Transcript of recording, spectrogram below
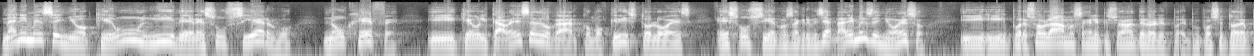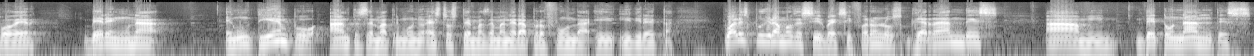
Nadie me enseñó que un líder es un siervo, no un jefe. Y que el cabeza de hogar, como Cristo lo es, es un siervo sacrificial. Nadie me enseñó eso. Y, por eso hablábamos en el episodio anterior, el propósito de poder ver en una en un tiempo antes del matrimonio estos temas de manera profunda y, directa. ¿Cuáles pudiéramos decir, Bexy, fueron los grandes detonantes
